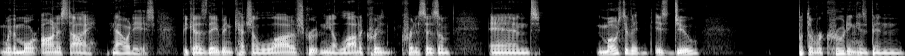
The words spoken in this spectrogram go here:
with a more honest eye nowadays because they've been catching a lot of scrutiny, a lot of crit- criticism, and most of it is due but the recruiting has been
